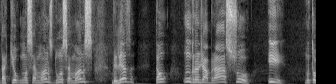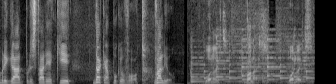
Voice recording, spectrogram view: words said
daqui algumas semanas, duas semanas, beleza? Então, um grande abraço e muito obrigado por estarem aqui. Daqui a pouco eu volto. Valeu. Boa noite. Boa noite. Boa noite.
